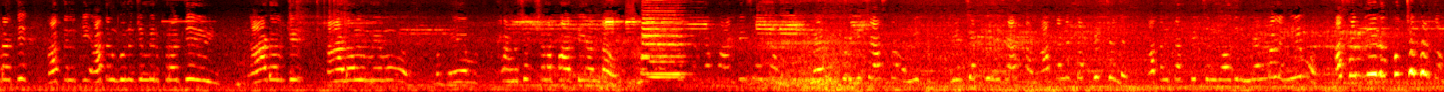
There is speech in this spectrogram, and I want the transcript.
ప్రతి అతనికి అతని గురించి మీరు ప్రతి ఆడోళ్ళకి ఆడోళ్ళు మేము క్రమశిక్షణ పార్టీ అంటాం క్రమశిక్షణ పార్టీ చేస్తాం మేము ఇప్పటికి చేస్తాము మీకు మీరు చెప్పింది చేస్తాం అతన్ని తప్పించండి అతను తప్పించిన రోజుని మిమ్మల్ని మేము అసెంబ్లీలో కూర్చోబెడతాం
